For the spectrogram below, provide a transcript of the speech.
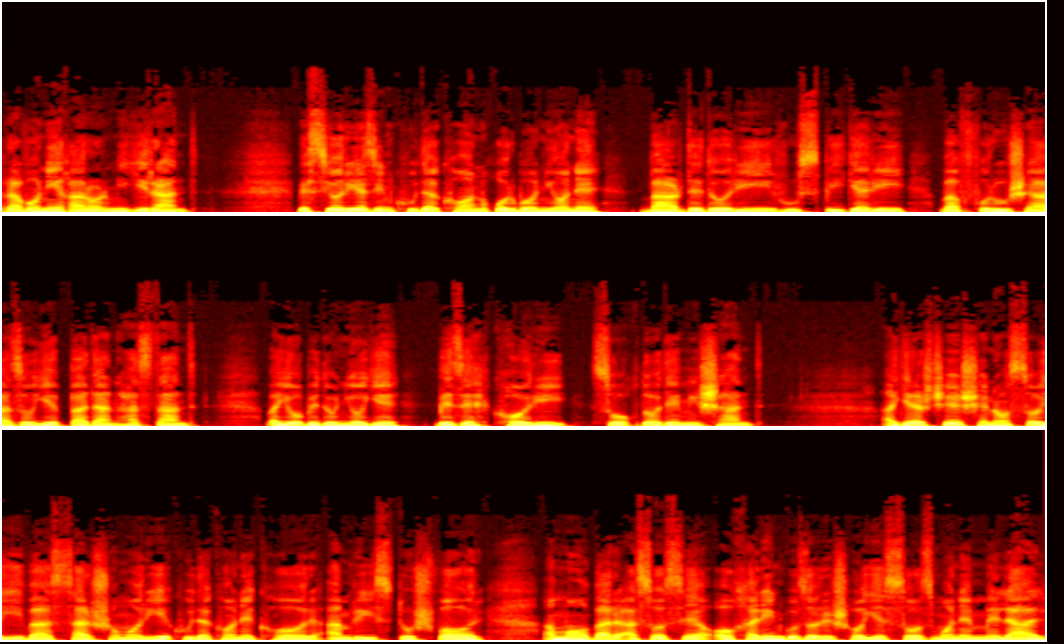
روانی قرار می‌گیرند. بسیاری از این کودکان قربانیان بردهداری، روسبیگری و فروش اعضای بدن هستند و یا به دنیای بزهکاری سوق داده میشند. اگرچه شناسایی و سرشماری کودکان کار امری است دشوار اما بر اساس آخرین گزارش های سازمان ملل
